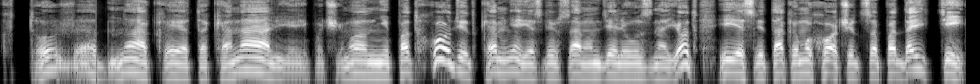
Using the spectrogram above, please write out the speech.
кто же, однако, это каналья, и почему он не подходит ко мне, если в самом деле узнает, и если так ему хочется подойти?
